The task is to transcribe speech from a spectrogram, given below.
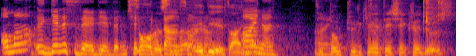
ama e, gene size hediye ederim çektikten Sonrasında sonra. hediye et, aynen. Aynen. TikTok Aynen. Türkiye'ye teşekkür ediyoruz.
